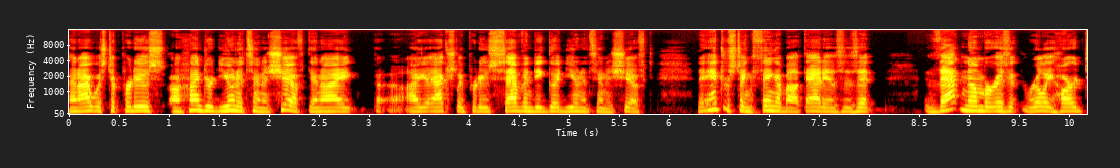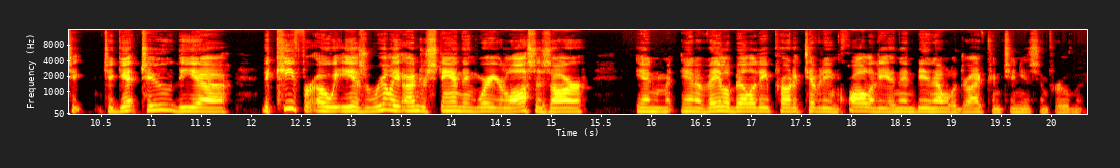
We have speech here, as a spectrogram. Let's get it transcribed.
and I was to produce 100 units in a shift, then I I actually produce 70 good units in a shift. The interesting thing about that is is that that number isn't really hard to, to get to. The uh, the key for OEE is really understanding where your losses are in in availability, productivity, and quality, and then being able to drive continuous improvement.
